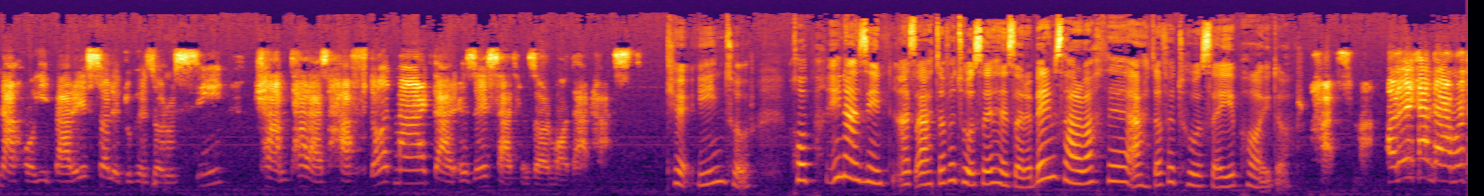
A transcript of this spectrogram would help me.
نهایی برای سال 2030 کمتر از 70 مرد در ازای 100 هزار مادر هست. که اینطور. خب این از این. از اهداف توسعه هزاره. بریم سر وقت اهداف توسعه پایدار. حتما. حالا یکم در مورد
